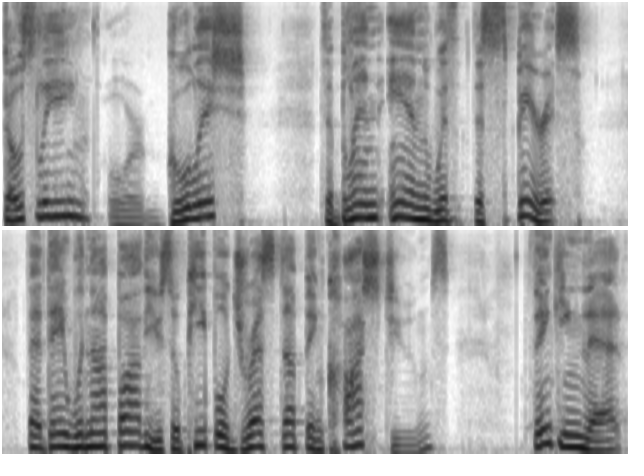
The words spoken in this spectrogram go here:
ghostly or ghoulish to blend in with the spirits that they would not bother you. So people dressed up in costumes thinking that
